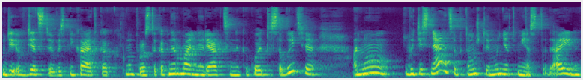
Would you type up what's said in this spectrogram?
в детстве возникает как, ну, просто как нормальная реакция на какое-то событие, оно вытесняется, потому что ему нет места, да, и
